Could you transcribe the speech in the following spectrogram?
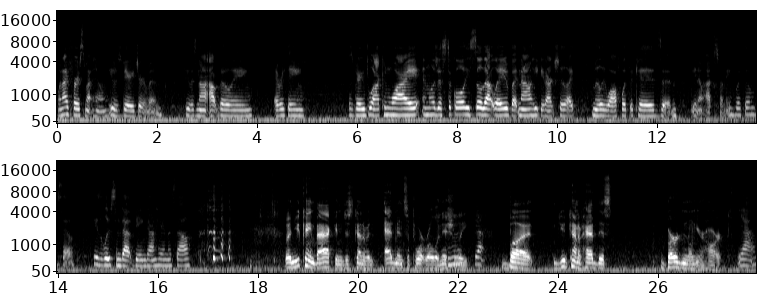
When I first met him, he was very German. He was not outgoing. Everything was very black and white and logistical. He's still that way, but now he can actually like millie off with the kids and you know acts funny with them. So he's loosened up being down here in the south. But you came back in just kind of an admin support role initially, yeah. but you'd kind of had this burden on your heart. Yeah.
